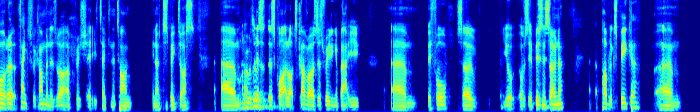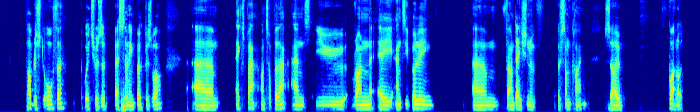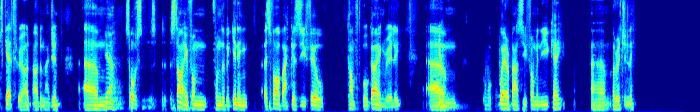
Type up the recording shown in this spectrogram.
Well, look, thanks for coming as well. I appreciate you taking the time, you know, to speak to us. Um, there's, there's, quite a lot to cover. I was just reading about you um, before. So you're obviously a business owner, a public speaker, um, published author, which was a best-selling book as well. Um, expat on top of that, and you run a anti-bullying um, foundation of, of some kind. So quite a lot to get through, I'd, I'd imagine. Um, yeah. Sort of starting from from the beginning, as far back as you feel comfortable going, really. Um, yeah. Whereabouts are you from in the UK um, originally?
